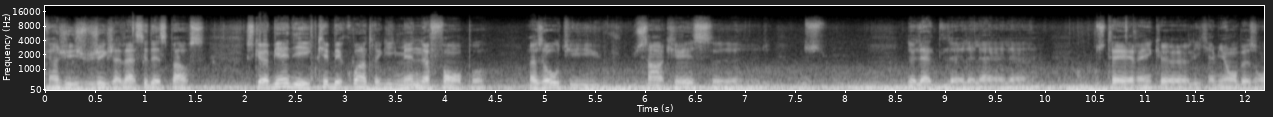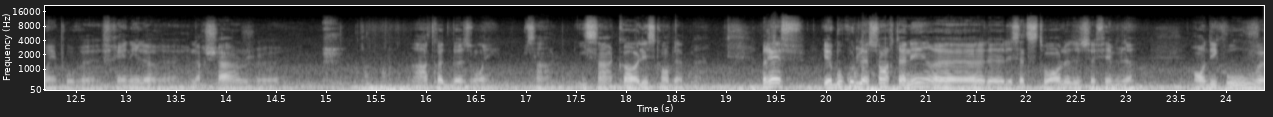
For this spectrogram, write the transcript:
quand j'ai jugé que j'avais assez d'espace. Ce que bien des Québécois, entre guillemets, ne font pas. Eux autres, ils s'en crissent euh, du, terrain que les camions ont besoin pour euh, freiner leur, charge en cas de besoin. Ils s'en calissent complètement. Bref, il y a beaucoup de leçons à retenir de, cette histoire-là, de ce film-là. On découvre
